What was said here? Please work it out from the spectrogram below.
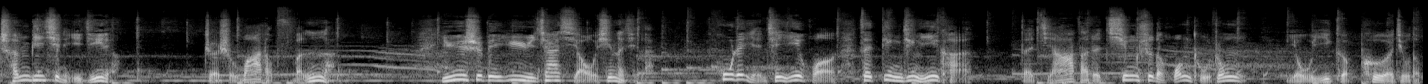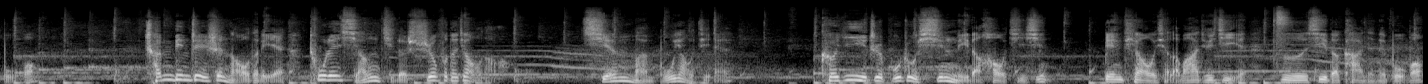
陈斌心里一激灵，这是挖到坟了，于是便愈加小心了起来。忽然眼前一晃，再定睛一看。在夹杂着青石的黄土中，有一个破旧的布包。陈斌这时脑子里突然想起了师傅的教导，千万不要捡。可抑制不住心里的好奇心，便跳下了挖掘机，仔细地看着那布包。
